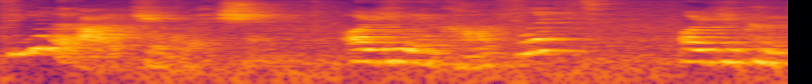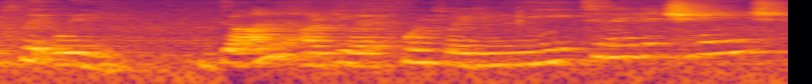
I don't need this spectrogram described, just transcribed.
feel about accumulation? Are you in conflict? Are you completely done? Are you at a point where you need to make a change?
